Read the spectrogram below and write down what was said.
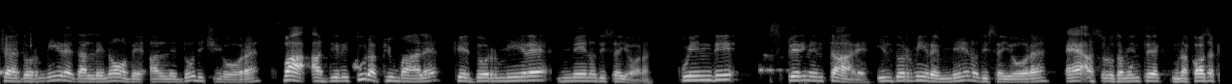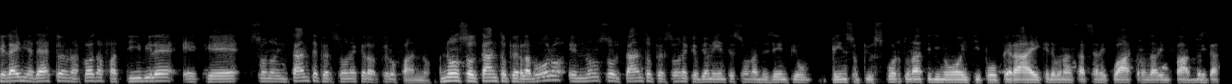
cioè dormire dalle 9 alle 12 ore, fa addirittura più male che dormire meno di 6 ore. Quindi sperimentare il dormire meno di sei ore è assolutamente una cosa che lei mi ha detto, è una cosa fattibile e che sono in tante persone che lo, che lo fanno, non soltanto per lavoro e non soltanto persone che ovviamente sono ad esempio, penso più sfortunati di noi, tipo operai che devono alzarsi alle 4, andare in fabbrica,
